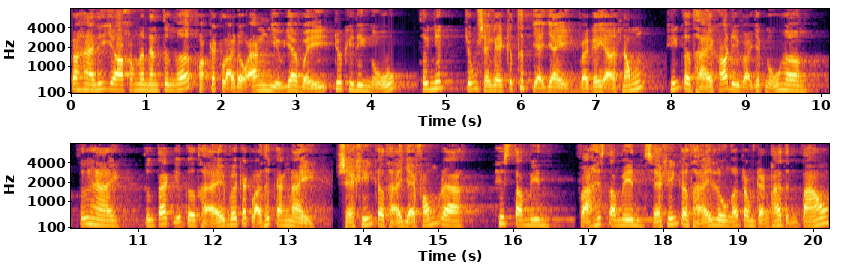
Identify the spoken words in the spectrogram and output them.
Có hai lý do không nên ăn tương ớt hoặc các loại đồ ăn nhiều gia vị trước khi đi ngủ. Thứ nhất, chúng sẽ gây kích thích dạ dày và gây ở nóng, khiến cơ thể khó đi vào giấc ngủ hơn. Thứ hai, tương tác giữa cơ thể với các loại thức ăn này sẽ khiến cơ thể giải phóng ra histamine và histamine sẽ khiến cơ thể luôn ở trong trạng thái tỉnh táo.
